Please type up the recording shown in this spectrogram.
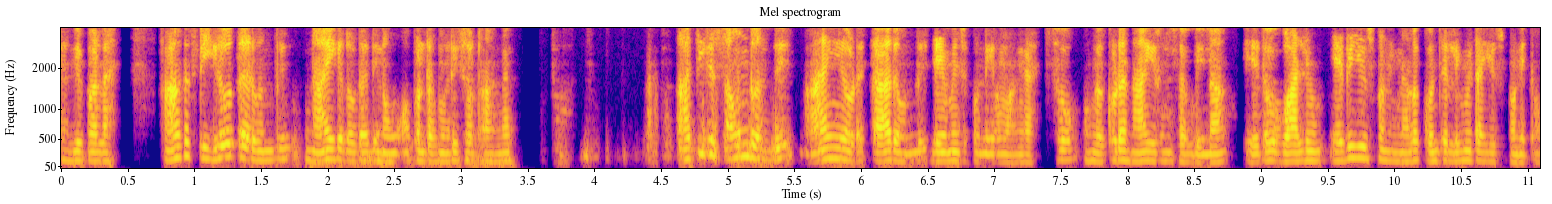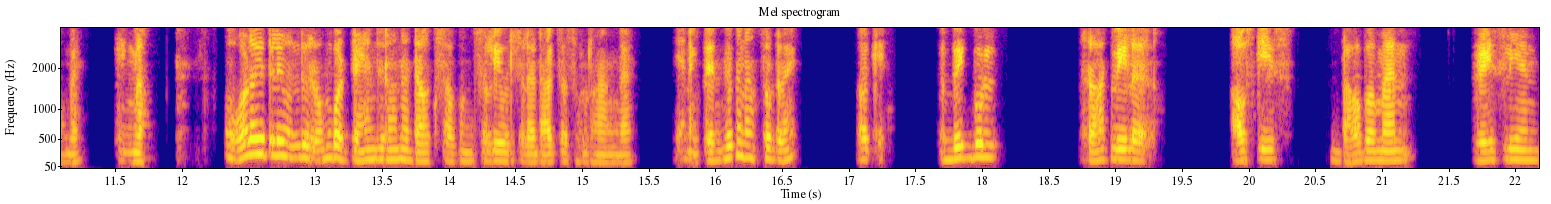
கண்டிப்பால ஆகஸ்ட் இருபத்தாறு வந்து நாய்களோட தினம் அப்படின்ற மாதிரி சொல்றாங்க. அதிக சவுண்ட் வந்து நாயோட காதை வந்து டேமேஜ் பண்ணிடுவாங்க சோ உங்க கூட நாய் இருந்துச்சு அப்படின்னா ஏதோ வால்யூம் எது யூஸ் பண்ணீங்கனாலும் கொஞ்சம் லிமிட்டா யூஸ் பண்ணிக்கோங்க. ஓகேங்களா உலகத்திலே வந்து ரொம்ப டேஞ்சரான டாக்ஸ் அப்படின்னு சொல்லி ஒரு சில டாக்டர் சொல்றாங்க. எனக்கு தெரிஞ்சதை நான் சொல்றேன். Okay pitbull rottweiler huskies Doberman ரேஸ்லியன்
